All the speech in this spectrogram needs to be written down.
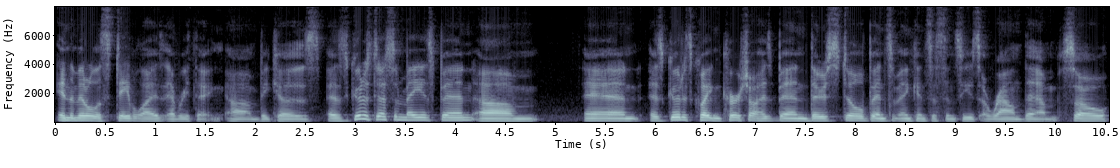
in the middle to stabilize everything um, because as good as Dustin May has been. Um, and as good as Clayton Kershaw has been, there's still been some inconsistencies around them. So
